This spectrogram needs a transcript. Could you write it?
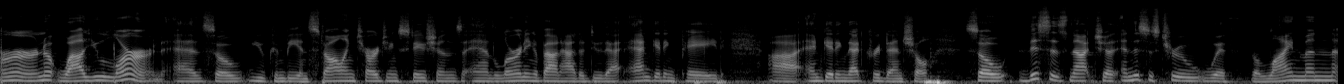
earn while you learn. And so you can be installing charging stations and learning about how to do that and getting paid uh, and getting that credential. So this is not just, and this is true with the linemen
